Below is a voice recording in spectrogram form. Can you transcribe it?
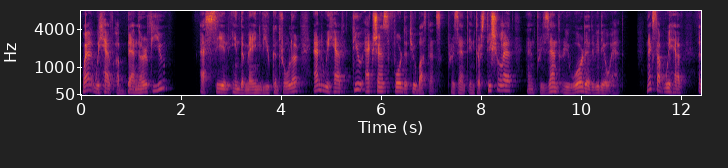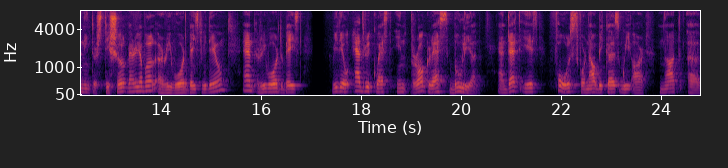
Well, we have a banner view as seen in the main view controller and we have two actions for the two buttons, present interstitial ad and present rewarded video ad. Next up we have an interstitial variable, a reward-based video and reward-based video ad request in progress boolean and that is false for now because we are not uh,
